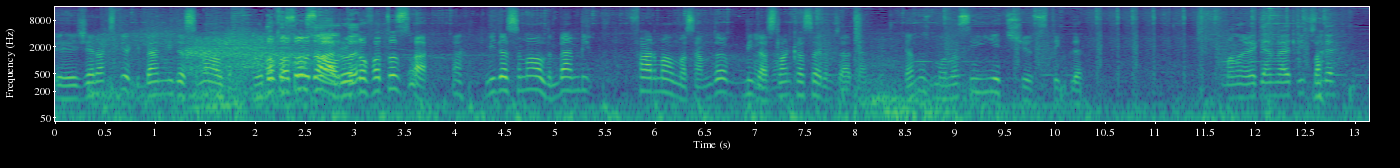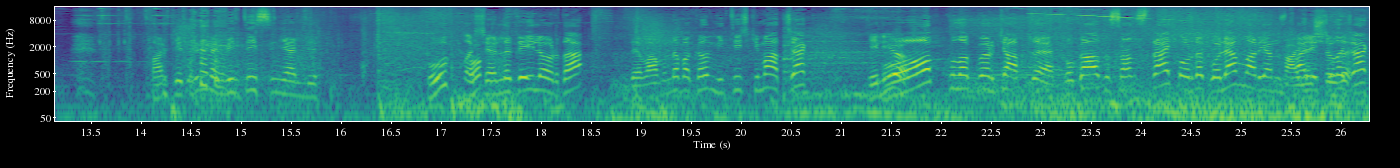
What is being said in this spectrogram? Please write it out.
e, Jerax diyor ki ben Midas'ımı aldım. Rodofatos Atos'u da var, aldı. Rodofatos var. Heh, Midas'ımı aldım. Ben bir farm almasam da Midas'lan kasarım zaten. Yalnız manası iyi yetişiyor Stick'le. Mana regen verdiği için Bak. de Fark ettin mi? Vintage sinyalli. Hook başarılı değil orada. Devamında bakalım Vintage kime atacak? Geliyor. Hop Clockwork attı. Kog aldı Sunstrike. Orada golem var yalnız Paylaşıldı. paylaşılacak.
